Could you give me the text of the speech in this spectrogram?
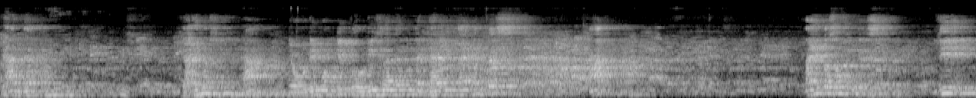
घ्या ना? हा एवढी मोठी घोडी झाली ना? काय म्हणतेस हा नाही कसं म्हणतेस लिही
